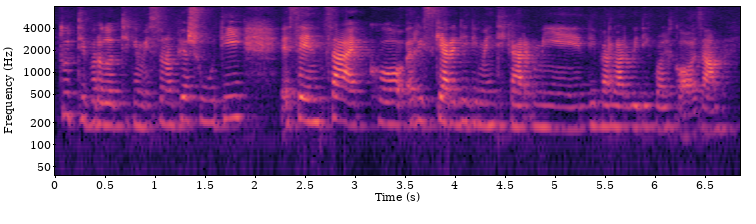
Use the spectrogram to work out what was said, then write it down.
tutti i prodotti che mi sono piaciuti senza, ecco, rischiare di dimenticarmi di parlarvi di qualcosa.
